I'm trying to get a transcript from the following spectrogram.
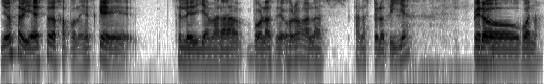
yo no sabía esto del japonés, que se le llamará bolas de oro a las, a las pelotillas. Pero bueno,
